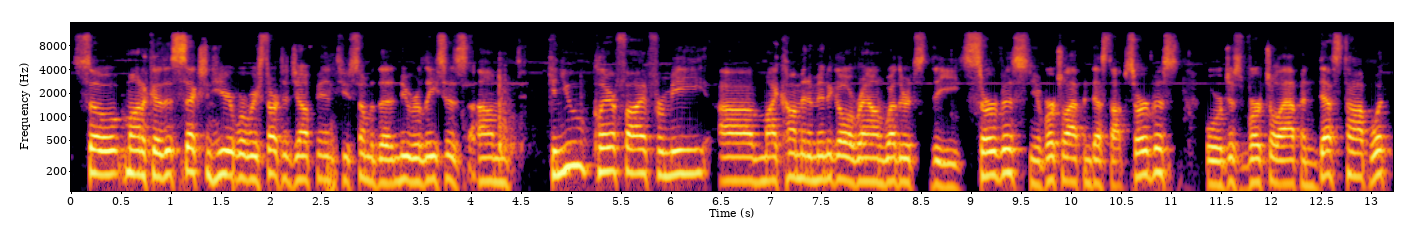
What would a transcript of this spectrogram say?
So, Monica, this section here where we start to jump into some of the new releases, um, can you clarify for me uh, my comment a minute ago around whether it's the service, you know, virtual app and desktop service, or just virtual app and desktop? What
